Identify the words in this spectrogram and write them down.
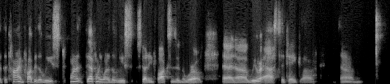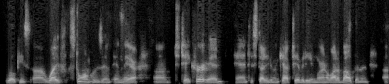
at the time probably the least one of, definitely one of the least studied foxes in the world. And uh, we were asked to take uh, um, uh, wife Storm who's in, in there um, to take her in and to study them in captivity and learn a lot about them. And uh,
